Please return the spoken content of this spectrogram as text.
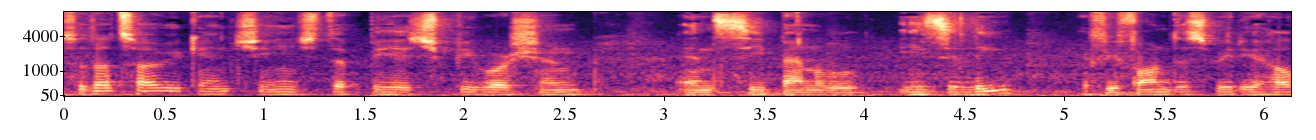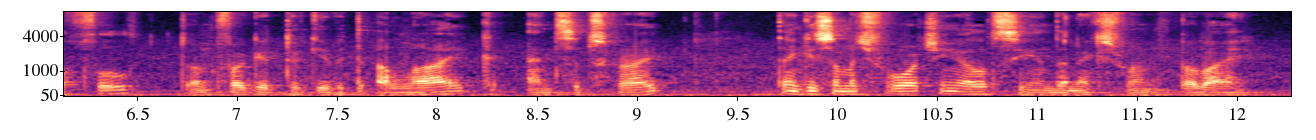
So that's how you can change the PHP version in cpanel easily if you found this video helpful, don't forget to give it a like and subscribe. Thank you so much for watching. I'll see you in the next one. Bye bye.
